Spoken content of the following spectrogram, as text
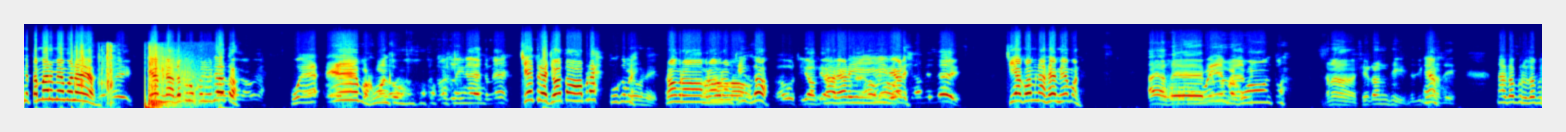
ને તમારા મહેમાન આયા? ના જબરું કર્યું? લ્યો તો. ઓએ એ ભગવાન તો લઈને આયા તમે ક્ષેત્રે જોતો આપણે? તું ગમણે. રામ રામ રામ રામ. ઠીક છો આવો, ઠીક, ના, રેડી. રેડી. ચિયા ગોમના છે મહેમાન. આયા છે ઓએ ભગવાન તો. ઘણા શેતાનથી નજીક એમ? છે. ના જબરું જબરું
